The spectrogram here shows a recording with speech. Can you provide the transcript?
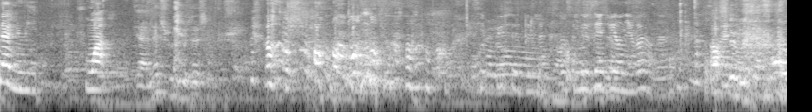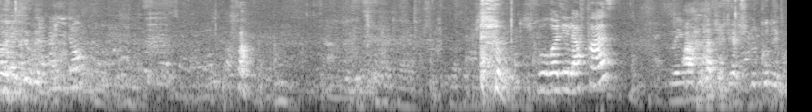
la nuit. Point. Il y a un S ou deux S C'est plus de la... Il nous induit en erreur. là. Ah, c'est vrai. Ah oui, c'est vrai. Je vous relis la phrase. Ah, là, je je suis de l'autre côté, moi.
